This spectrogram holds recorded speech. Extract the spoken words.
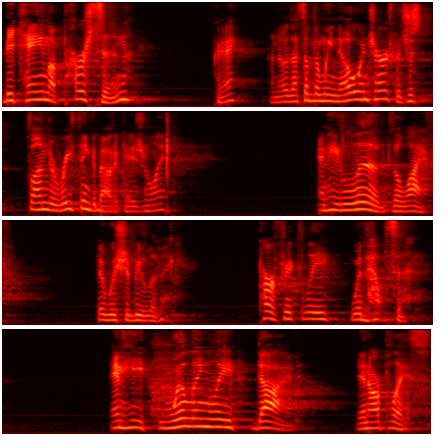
became a person. Okay? I know that's something we know in church, but it's just fun to rethink about occasionally. And He lived the life that we should be living perfectly without sin. And he willingly died in our place,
